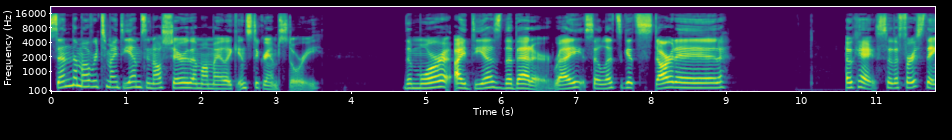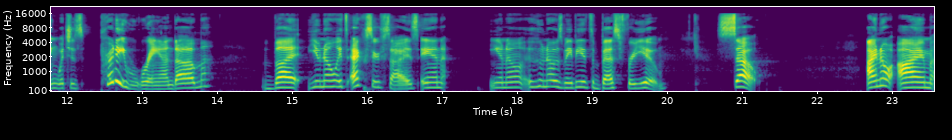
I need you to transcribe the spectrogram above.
send them over to my DMs and I'll share them on my like Instagram story. The more ideas, the better, right? So let's get started. Okay, so the first thing, which is pretty random, but you know, it's exercise, and you know, who knows, maybe it's best for you. So, I know I'm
